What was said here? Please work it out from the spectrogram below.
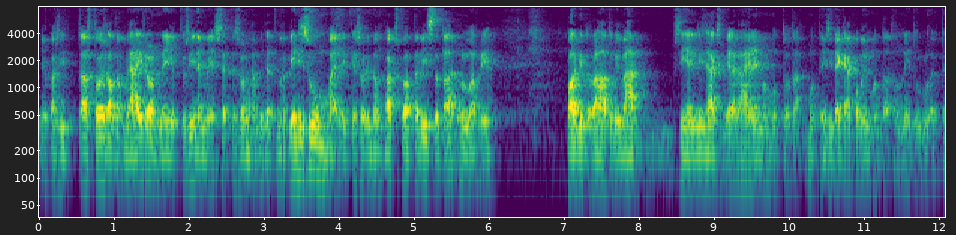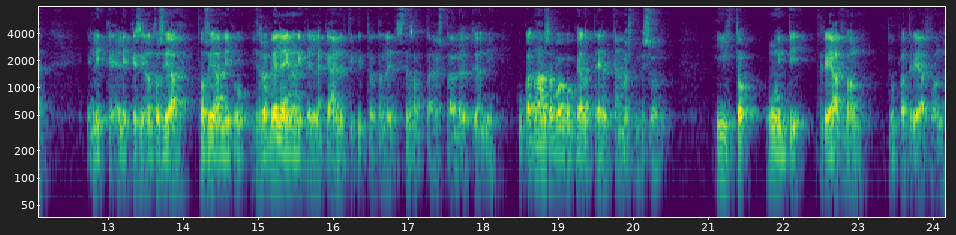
joka sitten taas toisaalta vähän ironinen juttu siinä mielessä, että se on ihan mitä tämä pieni summa, eli se oli noin 2500 dollaria. Palkintorahaa tuli vähän siihen lisäksi vielä vähän enemmän, mutta, tuota, mutta ei sitäkään kovin monta tonnia tullut. Että, eli, eli siinä on tosiaan, tosiaan niin kuin, ja se on vielä englanninkielellä käännyttikin, tuota, netistä saattaa jostain löytyä, niin kuka tahansa voi kokeilla tehdä tämmöistä, missä on hiihto, uinti, triathlon, tuplatriatlon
